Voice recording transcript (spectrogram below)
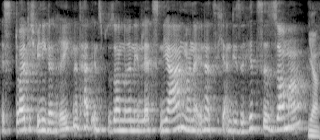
es deutlich weniger geregnet hat, insbesondere in den letzten Jahren. Man erinnert sich an diese Hitzesommer. Ja.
